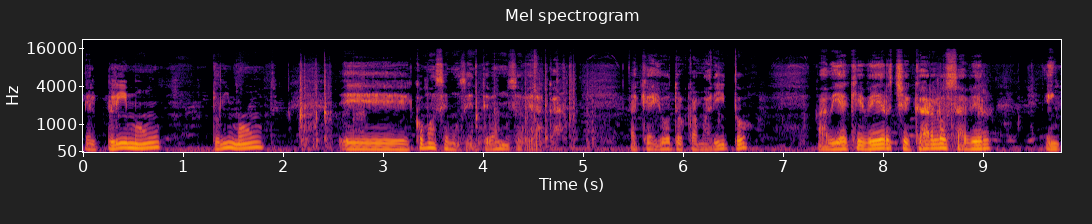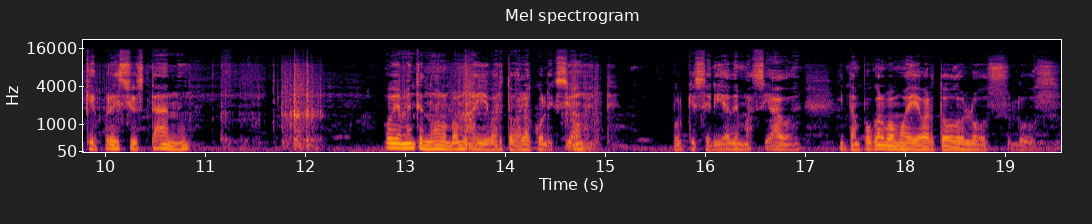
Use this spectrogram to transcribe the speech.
El Plymouth. Plymouth. Eh, ¿Cómo hacemos, gente? Vamos a ver acá. Aquí hay otro camarito. Había que ver, checarlos, saber en qué precio están. ¿eh? Obviamente no nos vamos a llevar toda la colección, gente, porque sería demasiado. ¿eh? Y tampoco nos vamos a llevar todos los, los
